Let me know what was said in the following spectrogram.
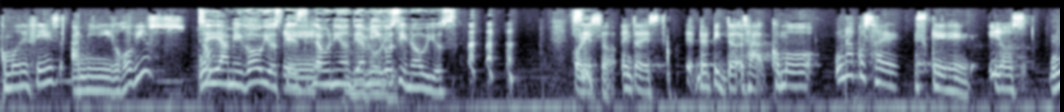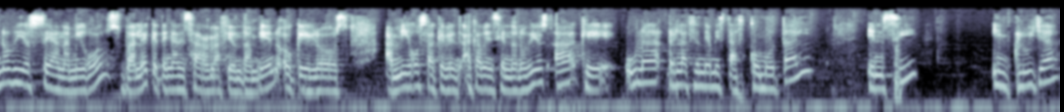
¿cómo decís? Amigobios. ¿no? Sí, amigobios, que Eh, es la unión de amigos y novios. Por Sí. eso. Entonces, eh, repito, o sea, como una cosa es que los novios sean amigos, ¿vale? Que tengan esa relación también, o que los amigos acaben, acaben siendo novios, a que una relación de amistad como tal, en sí, incluya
